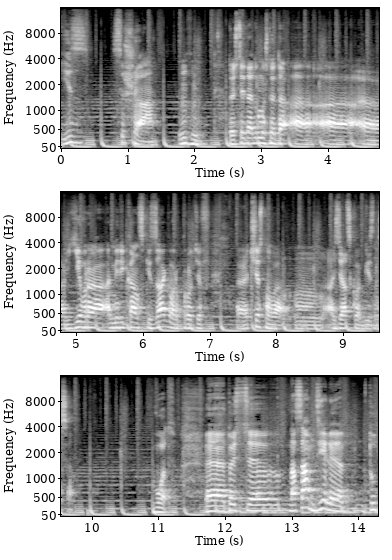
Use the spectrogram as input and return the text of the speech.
из США. То есть это, я думаю, что это а, а, а, евроамериканский заговор против э, честного азиатского бизнеса. Вот. Э, то есть, э, на самом деле, тут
